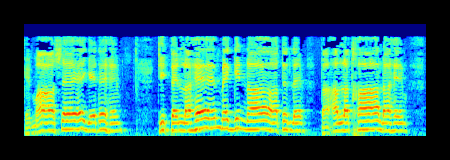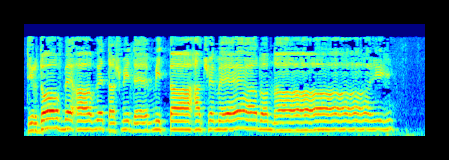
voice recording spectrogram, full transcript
כמעשה ידיהם. תיתן להם מגינת לב, תעלתך להם. תרדוף באב ותשמידם מתחת שמי אדוני.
